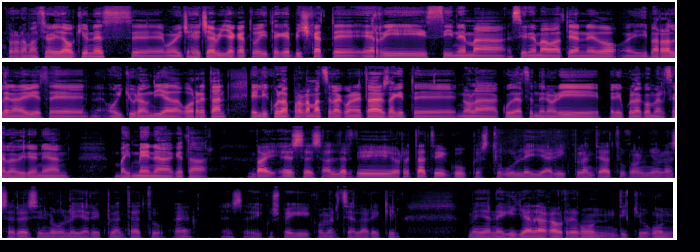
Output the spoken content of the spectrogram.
programazioari dagokionez, e, bueno, itxasetxa bilakatu egiteke pixkat e, herri zinema, zinema batean edo, e, iparralden adibidez e, ohitura handia dago horretan, pelikula programatzelako eta ez dakit e, nola kudeatzen den hori pelikula komertziala direnean baimenak eta Bai, ez ez, alderdi horretatik guk ez dugu lehiarik planteatu, inolaz ere ezin dugu lehiarik planteatu, eh? ez, ikuspegi komertzialarekin baina egila da gaur egun ditugun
